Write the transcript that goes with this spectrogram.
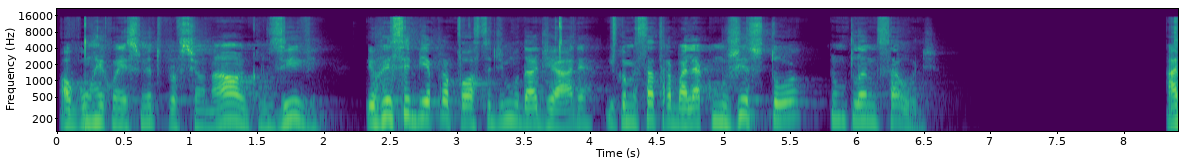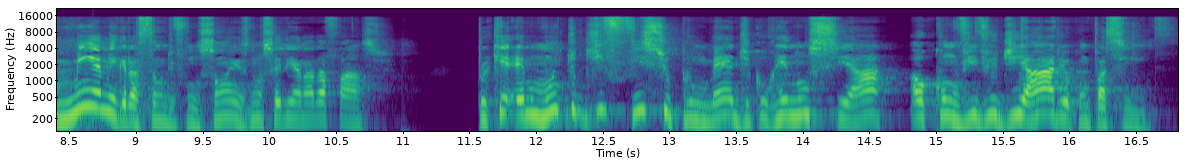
algum reconhecimento profissional, inclusive, eu recebi a proposta de mudar de área e começar a trabalhar como gestor de um plano de saúde. A minha migração de funções não seria nada fácil, porque é muito difícil para um médico renunciar ao convívio diário com pacientes.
